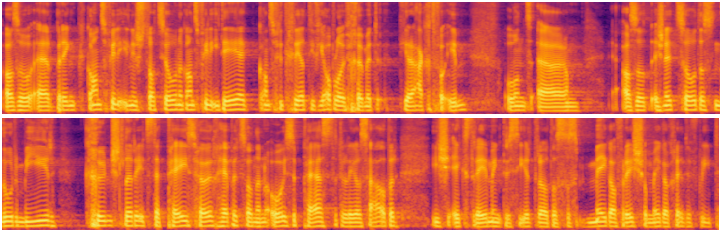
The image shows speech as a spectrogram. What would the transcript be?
Also er bringt ganz viele Illustrationen, ganz viele Ideen, ganz viele kreative Abläufe kommen direkt von ihm. Und ähm, also es ist nicht so, dass nur wir Künstler jetzt den Pace hoch haben, sondern unser Pastor, der Leo selber, ist extrem interessiert daran, dass das mega frisch und mega kreativ bleibt.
